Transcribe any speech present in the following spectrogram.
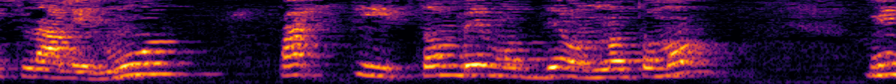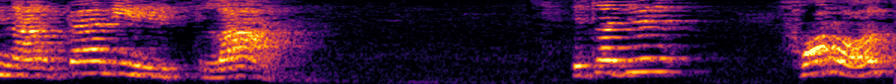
ইসলামের মূল, পাঁচটি স্তম্ভের মধ্যে অন্যতম। মিন ইসলাম। এটা যে ফরজ,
